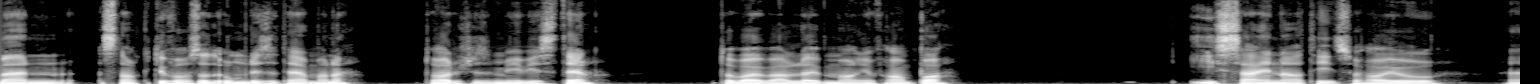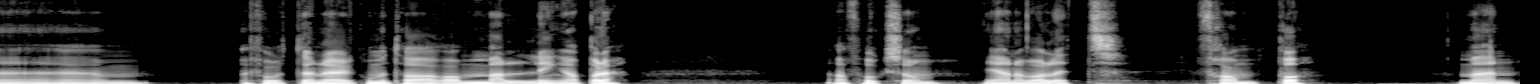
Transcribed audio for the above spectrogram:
Men snakket jo fortsatt om disse temaene. Da hadde jeg ikke så mye å vise til. Da var jo veldig mange frampå. I seinere tid så har jo eh, jeg fått en del kommentarer og meldinger på det. Av folk som gjerne var litt frampå, men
